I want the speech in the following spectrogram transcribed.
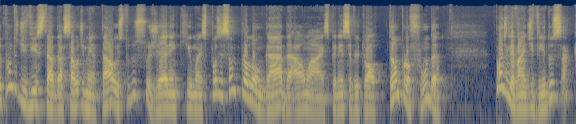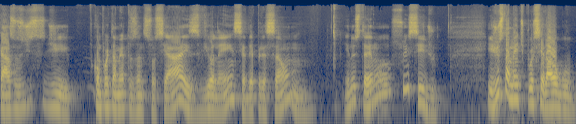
Do ponto de vista da saúde mental, estudos sugerem que uma exposição prolongada a uma experiência virtual tão profunda pode levar indivíduos a casos de, de comportamentos antissociais, violência, depressão e, no extremo, suicídio. E justamente por ser algo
